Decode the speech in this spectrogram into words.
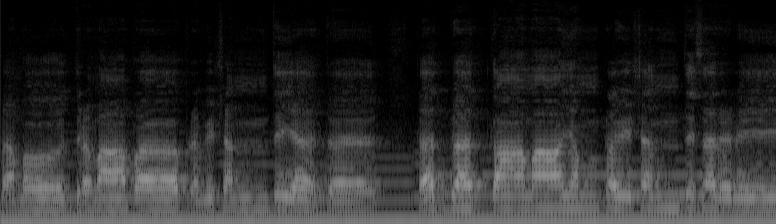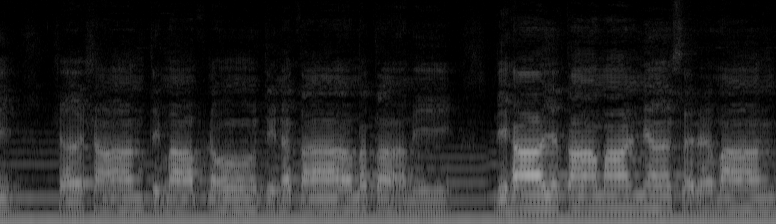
समुद्रमाप प्रविशन्ति यद्। तद्वत्कामायं प्रविशन्ति सर्वे। स शान्तिमाप्नोति न कामकामी। विहाय कामान्य सर्वान्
